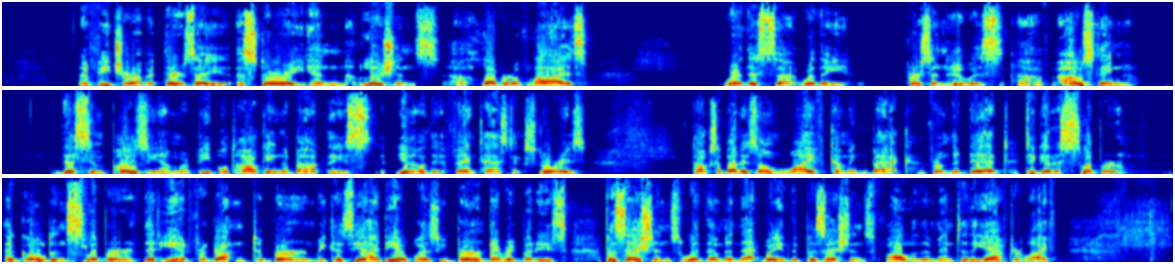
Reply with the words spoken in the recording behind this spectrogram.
a feature of it. There's a, a story in Lucian's uh, Lover of Lies where this uh, where the person who was uh, hosting this symposium where people talking about these you know the fantastic stories talks about his own wife coming back from the dead to get a slipper, a golden slipper that he had forgotten to burn because the idea was you burned everybody's possessions with them and that way the possessions follow them into the afterlife.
